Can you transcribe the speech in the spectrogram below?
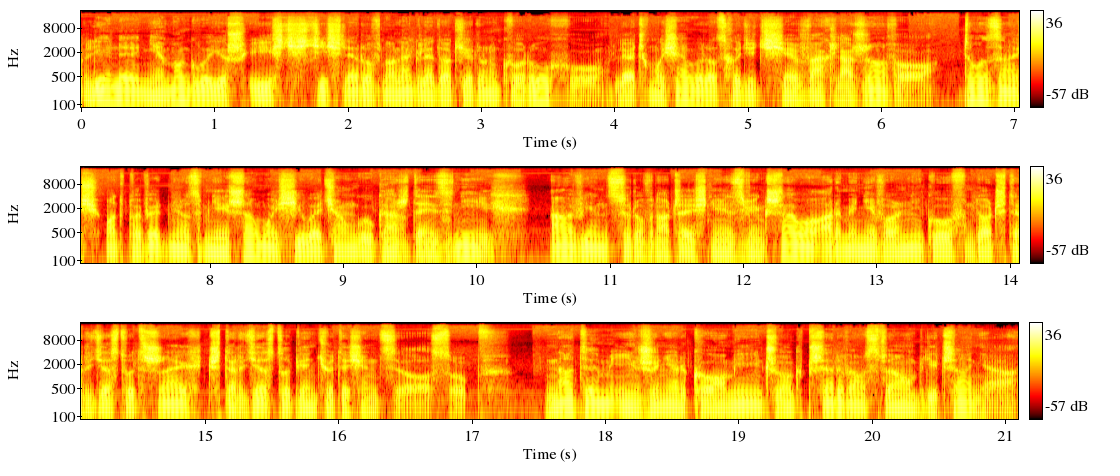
liny nie mogły już iść ściśle równolegle do kierunku ruchu, lecz musiały rozchodzić się wachlarzowo. To zaś odpowiednio zmniejszało siłę ciągu każdej z nich, a więc równocześnie zwiększało armię niewolników do 43-45 tysięcy osób. Na tym inżynier Kołomiejczuk przerwał swe obliczenia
